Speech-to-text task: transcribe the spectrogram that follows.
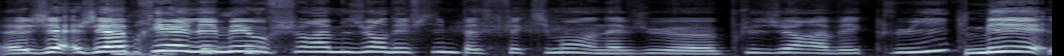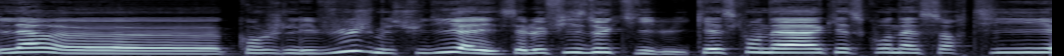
euh, j'ai appris à l'aimer au fur et à mesure des films parce qu'effectivement, on en a vu euh, plusieurs avec lui. Mais là, quand je l'ai vu, je me suis dit, allez, c'est le fils de qui, lui? Qu'est-ce qu'on a, qu'est-ce qu'on a sorti?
